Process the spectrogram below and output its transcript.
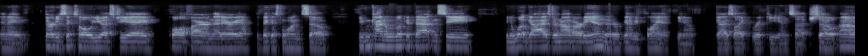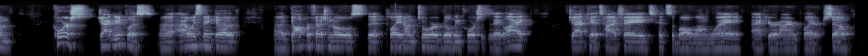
in a 36 hole USGA qualifier in that area, the biggest one. So you can kind of look at that and see you know, what guys are not already in that are going to be playing, you know, guys like Rickie and such. So, um, course, Jack Nicklaus. Uh, I always think of uh, golf professionals that played on tour building courses that they like. Jack hits high fades, hits the ball a long way, accurate iron player. So,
